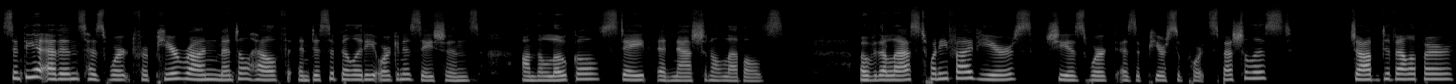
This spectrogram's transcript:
Cynthia Evans has worked for peer run mental health and disability organizations on the local, state, and national levels. Over the last 25 years, she has worked as a peer support specialist, job developer,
